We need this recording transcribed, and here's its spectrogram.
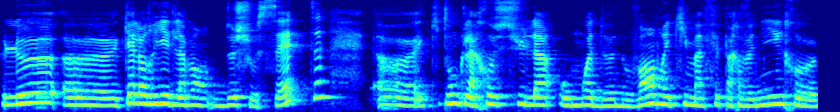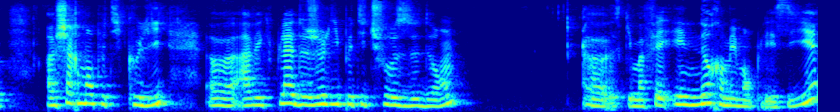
le euh, calendrier de l'Avent de chaussettes, euh, qui donc l'a reçu là au mois de novembre et qui m'a fait parvenir euh, un charmant petit colis avec plein de jolies petites choses dedans. ce qui m'a fait énormément plaisir.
